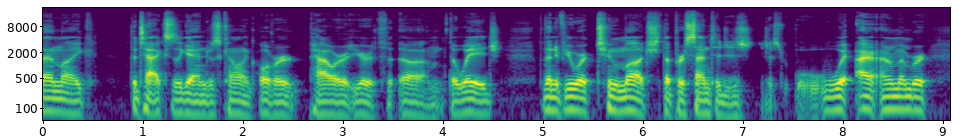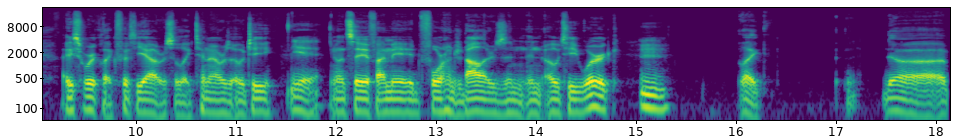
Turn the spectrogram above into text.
then like the taxes again just kind of like overpower your th- um, the wage but then if you work too much the percentage is just I remember I used to work like 50 hours so like 10 hours OT Yeah. you know, let's say if I made four hundred dollars in, in OT work, Mm. like uh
